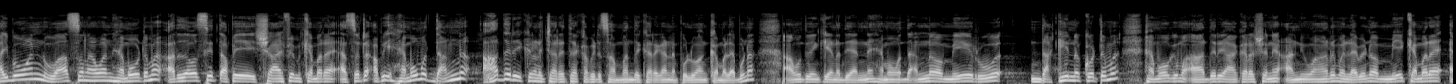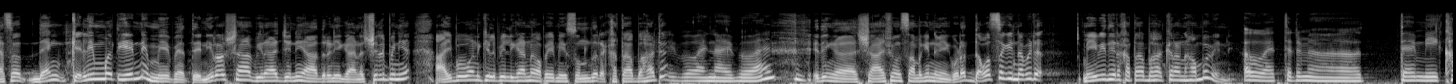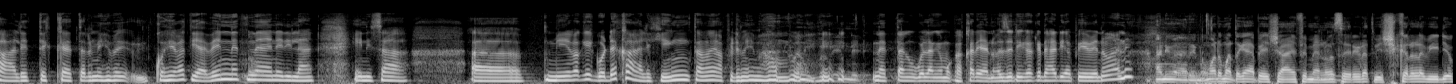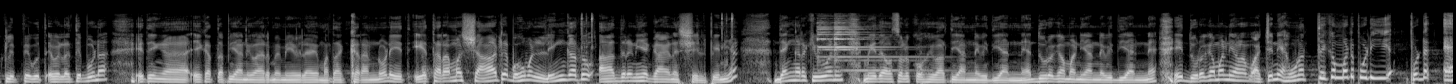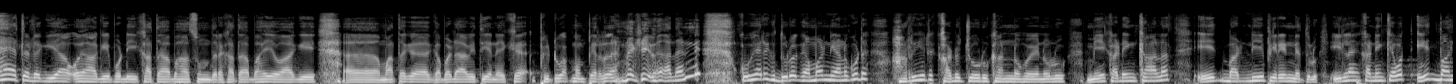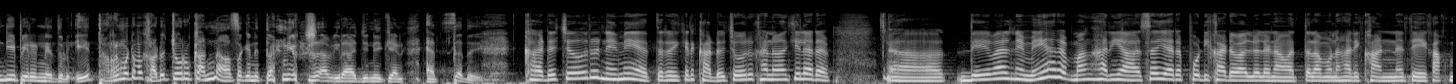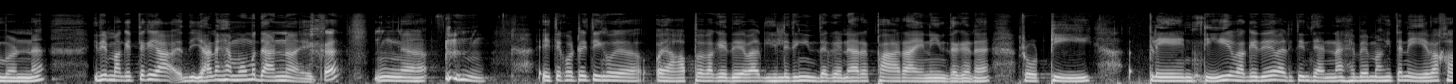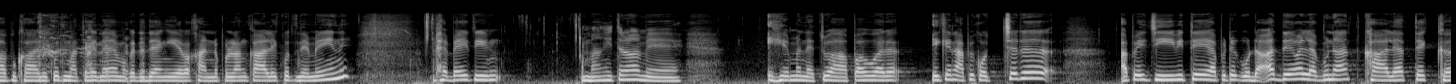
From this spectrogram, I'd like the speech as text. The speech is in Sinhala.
අයිබෝවන් වාසනාවන් හැමෝටම අද දවසෙත් අපේ ශායෆම් කැමර ඇසට අපි හැමෝම දන්න ආදරය කරන චරිතයක් අපිට සම්බන්ධ කරගන්න පුළුවන්කම ලැබුණ. අමුතුවෙන් කියන දෙයන්න හැමෝම දන්නවා මේ රුව දකින්නකොටම හැමෝගම ආදරය ආකර්ශණය අනිවාර්යම ලැබෙනවා. මේ කැමර ඇස දැන් කෙලින්ම තියෙන්නේ මේ පැත්තේ. නිරෝෂා විරාජනී ආදරණීය ගාන ශිල්පිනිය අයිබෝවන් කියලා පිළිගන්න අපේ මේ සුන්දර කතා බහට. අයිබෝවන් ඉතින් ශායෆම් සමගින් මේ ගොඩක් දවසකින් අපිට මේ විදිහට කතා බහ කරන්න හම්බ වෙන්නේ. ඔව් ඇත්තටම දැන් මේ කාලෙත් එක්ක ඇත්තට මෙහෙම කොහෙවත් යවෙන්නෙත් නෑ නෙලිලාන් ඒ නිසා මේ වගේ ගොඩ කාලෙකින් තමයි අපිට නැත්තම් ඔයගොල්ලන්ගේ මොකක් හරි ඇනිවර්සරි එකකට හරි අපේ වෙනවනේ අනිවාර්යයෙන්ම මට මතකයි අපේ ඇනිවර්සරි එකටත් විශ් කරලා වීඩියෝ ක්ලිප් එකකුත් එවලා තිබුණා. ඉතින් ඒකත් අපි අනිවාර්යයෙන්ම මේ වෙලාවේ මතක් කරන්න ඕනේ. ඒ තරම්ම ෂාට බොහොම ලෙන්ගතු ආදරණීය ගායන ශිල්පිනියක්. දැන් අර කිව්වනේ මේ දවස්වල කොහෙවත් යන්න විදියක් නැහැ. දුර ගමන් යන්න විදියක් නැහැ. ඒ දුර ගමන් යන වචනේ ඇහුණත් එක මට පොඩි පොඩ්ඩක් ඈතට ගියා. ඔයාගේ පොඩි කතා බහ සුන්දර කතා බහේ ඔයාගේ මතක ගබඩාවේ තියෙන එක පිටුවක් මම පෙරලන්න කියලා හදන්නේ. කොහරි දුර ගමන් යනකොට හරියට කඩුචෝරු කන්න හොයනලු. මේ කඩින් කාලත් ඒත් බඩ්ඩිය පිරෙන්නේ නැතුළු ඊළඟ කඩින් කැවත් ඒත් බණ්ඩිය පිරෙන්නේ නැතුළු ඒ තරමටම කඩුචෝරු කන්න ආස කෙනෙක් තමයි නිර්ෂා විරාජිනී කියන්නේ. ඇත්තද ඒක? කඩචෝරු නෙමේ ඇත්තට ඒ කියන්නේ කඩචෝරු කනවා කියලා අර දේවල් නෙමේ අර මං හරි ආසයි අර පොඩි කඩවල් වල නවත්තලා මොන හරි කන්න තේ එකක් බොන්න. ඉතින් මගෙත් එක යන හැමෝම දන්නවා ඒක. එතකොට ඉතින් ඔය ඔය ආප්ප වගේ දේවල් ගිහිල්ලා ඉතින් ඉඳගෙන අර පාරායන ඉඳගෙන රොටි ප්ලේන් ටී වගේ දේවල් ඉතින් දැන් නම් හැබැයි මං හිතන්නේ ඒවා කාපු කාලෙකුත් මතක නෑ. මොකද දැන් ඒවා කන්න පුළුවන් කාලෙකුත් නෙමෙයිනේ. හැබැයි ඉතින් මං හිතනවා මේ එහෙම නැතුව ආපහු අර ඒ කියන්නේ අපි කොච්චර අපේ ජීවිතේ අපිට ගොඩාක් දේවල් ලැබුණත් කාලයත් එක්ක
